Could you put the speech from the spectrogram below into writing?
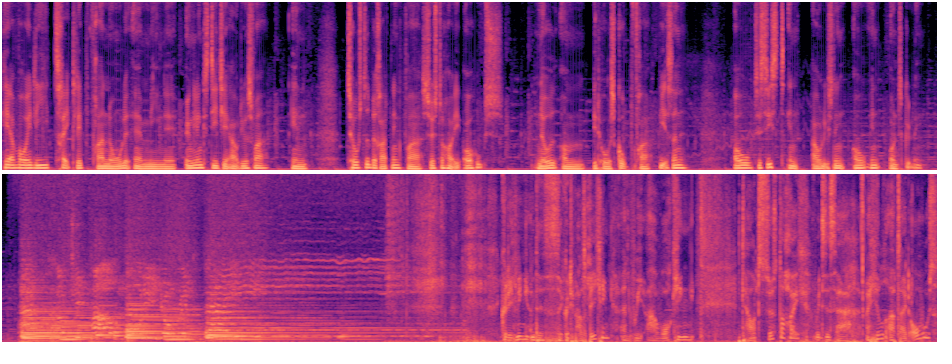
Her hvor I lige tre klip fra nogle af mine yndlings DJ audiosvar, en toastet beretning fra Søsterhøj i Aarhus, noget om et horoskop fra 80'erne, og til sidst en aflysning og en undskyldning. Good evening, and this is Goodipal speaking, and we are walking towards Søsterhøj, which is a, a hill outside Aarhus.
